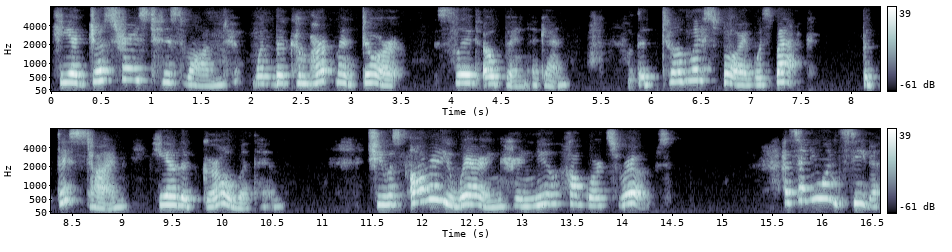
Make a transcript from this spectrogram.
He had just raised his wand when the compartment door slid open again. The toadless boy was back, but this time he had a girl with him. She was already wearing her new Hogwarts robes. Has anyone seen a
